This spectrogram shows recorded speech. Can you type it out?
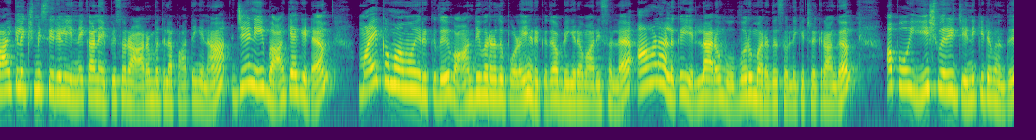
பாக்கியலட்சுமி சீரியல் இன்னைக்கான எபிசோட ஆரம்பத்தில் பார்த்தீங்கன்னா ஜெனி பாக்கியா கிட்ட மயக்கமாகவும் இருக்குது வாந்தி வர்றது போலையும் இருக்குது அப்படிங்கிற மாதிரி சொல்ல ஆளாளுக்கு எல்லாரும் ஒவ்வொரு மருந்து சொல்லிக்கிட்டு இருக்கிறாங்க. அப்போது ஈஸ்வரி ஜெனிக்கிட்ட வந்து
